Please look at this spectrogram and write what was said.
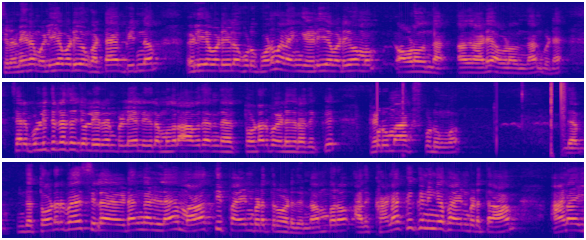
சில நேரம் எளிய வடிவம் கட்டாயம் பின்னம் எளிய வடிவில் கொடுக்கணும். ஆனால் இங்கே எளிய வடிவம் அவ்வளவு தான் அதனாடி அவ்வளவு தான் விட. சரி புள்ளித்திட்டத்தை சொல்லிடுறேன் பிள்ளைகள். இதில் முதலாவது அந்த தொடர்பு எழுதுறதுக்கு ஒரு மார்க்ஸ் கொடுங்க. இந்த இந்த தொடர்பை சில இடங்களில் மாற்றி பயன்படுத்துறது. நம்பரோ அது கணக்குக்கு நீங்கள் பயன்படுத்தலாம். ஆனால்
